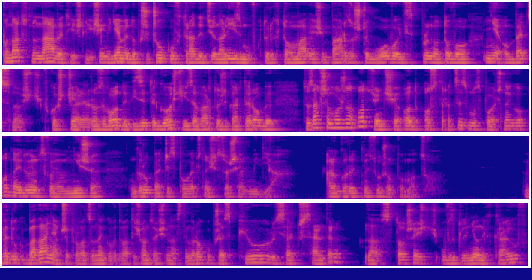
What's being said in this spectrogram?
Ponadto, nawet jeśli sięgniemy do przyczółków tradycjonalizmu, w których to omawia się bardzo szczegółowo i wspólnotowo nieobecność w kościele, rozwody, wizyty gości i zawartość garderoby, to zawsze można odciąć się od ostracyzmu społecznego, odnajdując swoją niszę, grupę czy społeczność w social mediach algorytmy służą pomocą. Według badania przeprowadzonego w 2018 roku przez Pew Research Center na 106 uwzględnionych krajów,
